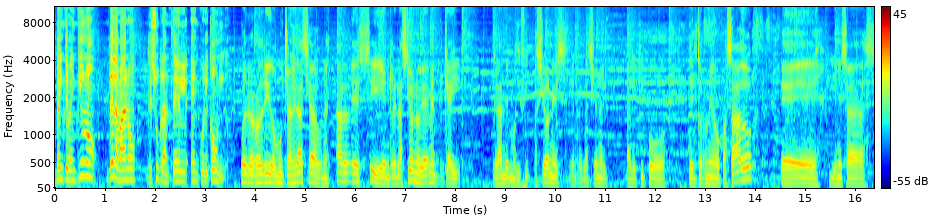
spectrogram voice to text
2021 de la mano de su plantel en Curicó Unido. Bueno, Rodrigo, muchas gracias, buenas tardes. Sí, en relación, obviamente, que hay grandes modificaciones en relación al, equipo del torneo pasado. eh, y en esas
